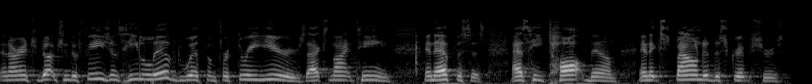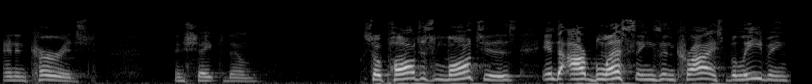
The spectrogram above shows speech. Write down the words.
in our introduction to Ephesians, he lived with them for three years, Acts 19, in Ephesus, as he taught them and expounded the scriptures and encouraged and shaped them. So Paul just launches into our blessings in Christ, believing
